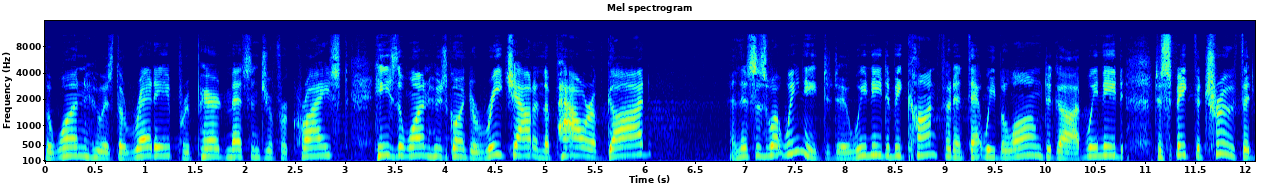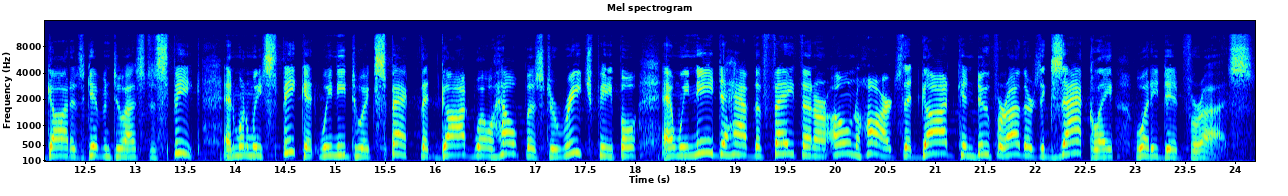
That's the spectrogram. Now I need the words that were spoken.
the one who is the ready, prepared messenger for Christ. He's the one who's going to reach out in the power of God. And this is what we need to do. We need to be confident that we belong to God. We need to speak the truth that God has given to us to speak. And when we speak it, we need to expect that God will help us to reach people. And we need to have the faith in our own hearts that God can do for others exactly what He did for us.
